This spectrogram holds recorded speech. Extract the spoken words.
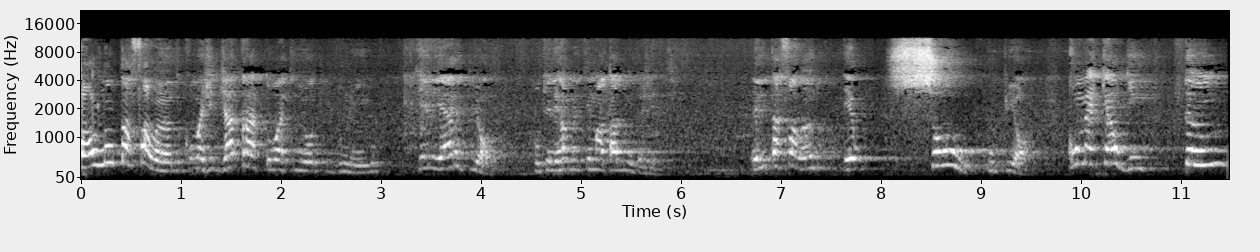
Paulo não está falando, como a gente já tratou aqui em outro domingo, que ele era o pior, porque ele realmente tem matado muita gente. Ele está falando, eu sou o pior. Como é que alguém tão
